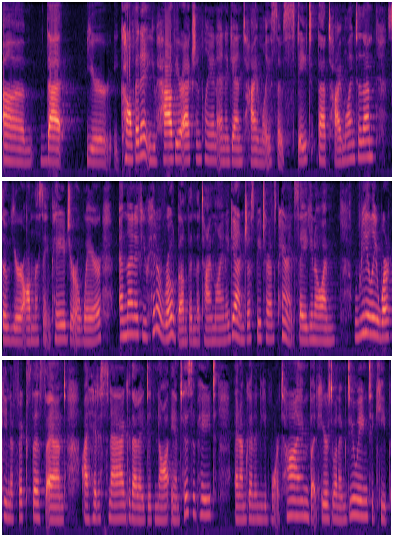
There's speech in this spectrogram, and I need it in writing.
um, that you're confident, you have your action plan, and again, timely. So state that timeline to them so you're on the same page, you're aware. And then if you hit a road bump in the timeline, again, just be transparent. Say, you know, I'm really working to fix this and I hit a snag that I did not anticipate and I'm going to need more time, but here's what I'm doing to keep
